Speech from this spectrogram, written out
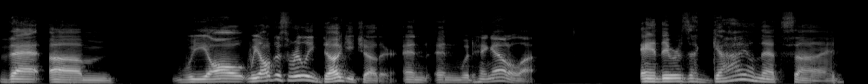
that um we all we all just really dug each other and and would hang out a lot. And there was a guy on that side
